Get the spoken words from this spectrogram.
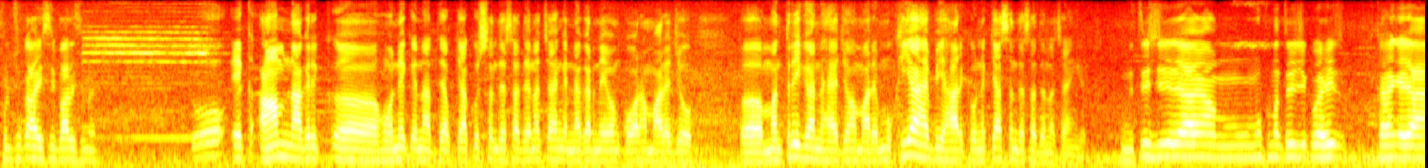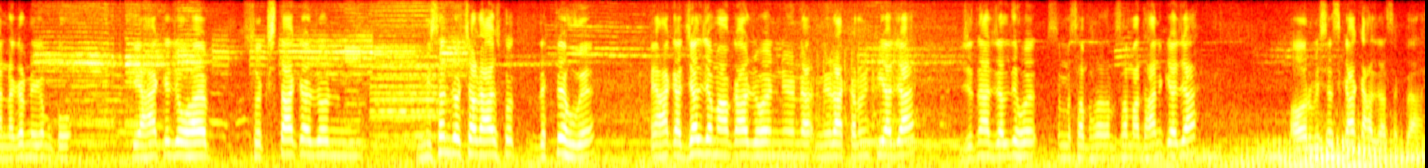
खुल चुका है इसी बारिश में। तो एक आम नागरिक होने के नाते आप क्या कुछ संदेशा देना चाहेंगे नगर निगम को और हमारे जो मंत्रीगण है जो हमारे मुखिया है बिहार के उन्हें क्या संदेशा देना चाहेंगे? नीतीश जी या मुख्यमंत्री जी को यही कहेंगे या नगर निगम को कि यहाँ के जो है स्वच्छता का जो मिशन जो चल रहा है उसको देखते हुए यहाँ का जल जमाव का जो है निराकरण किया जाए। जितना जल्दी हो समाधान किया जाए और विशेष क्या कहा जा सकता है?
